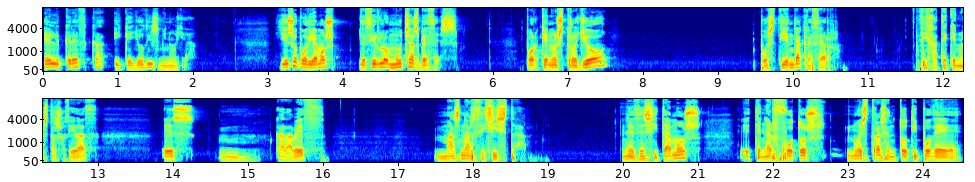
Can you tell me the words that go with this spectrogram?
él crezca y que yo disminuya. Y eso podíamos decirlo muchas veces, porque nuestro yo pues tiende a crecer. Fíjate que nuestra sociedad es mm, cada vez más narcisista. Necesitamos eh, tener fotos nuestras en todo tipo de,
